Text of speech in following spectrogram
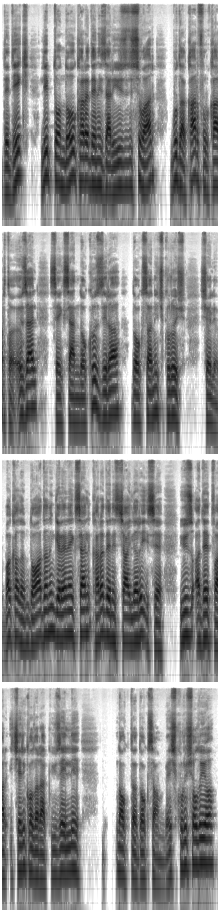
dedik. Lipton Doğu Karadenizler yüzlüsü var. Bu da Carrefour Karta özel 89 lira 93 kuruş. Şöyle bakalım Doğadanın geleneksel Karadeniz çayları ise 100 adet var içerik olarak 150.95 kuruş oluyor.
